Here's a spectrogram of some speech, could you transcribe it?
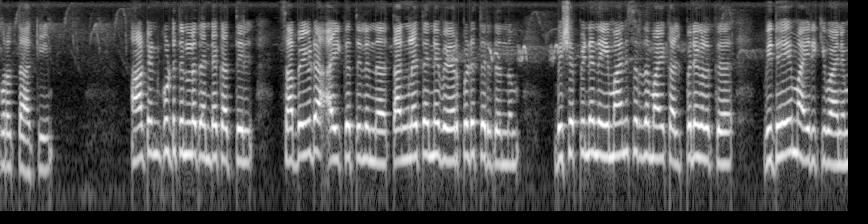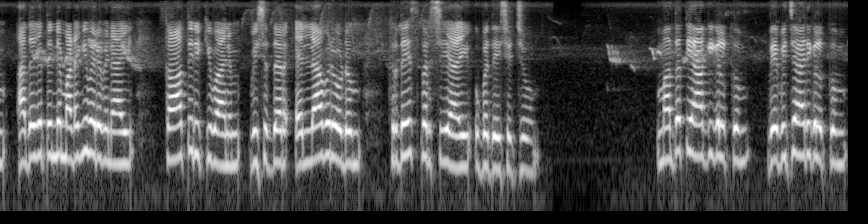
പുറത്താക്കി. ആട്ടിൻകൂട്ടത്തിനുള്ള തന്റെ കത്തിൽ സഭയുടെ ഐക്യത്തിൽ നിന്ന് തങ്ങളെ തന്നെ വേർപെടുത്തരുതെന്നും ബിഷപ്പിന്റെ നിയമാനുസൃതമായ കൽപ്പനകൾക്ക് വിധേയമായിരിക്കുവാനും അദ്ദേഹത്തിന്റെ മടങ്ങിവരവിനായി കാത്തിരിക്കുവാനും വിശുദ്ധർ എല്ലാവരോടും ഹൃദയസ്പർശിയായി ഉപദേശിച്ചു. മതത്യാഗികൾക്കും വ്യഭിചാരികൾക്കും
